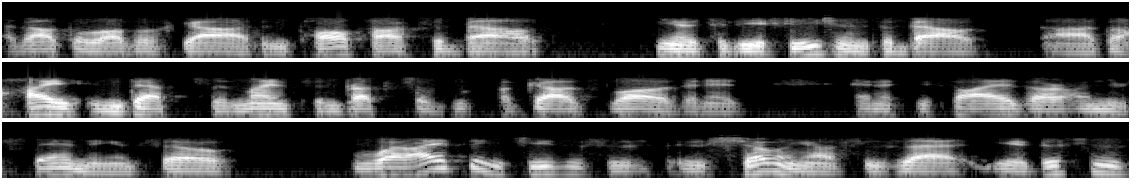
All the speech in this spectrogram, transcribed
about the love of God. And Paul talks about, you know, to the Ephesians about uh, the height and depths and lengths and breadths of, of God's love. And it, and it defies our understanding. And so what I think Jesus is, is showing us is that, you know, this is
